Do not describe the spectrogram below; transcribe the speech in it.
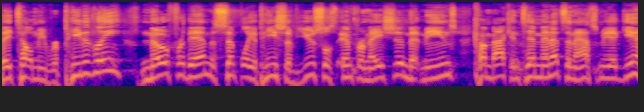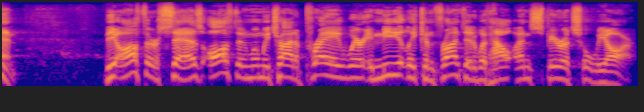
They tell me repeatedly. No for them is simply a piece of useless information that means come back in 10 minutes and ask me again. The author says often when we try to pray, we're immediately confronted with how unspiritual we are.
